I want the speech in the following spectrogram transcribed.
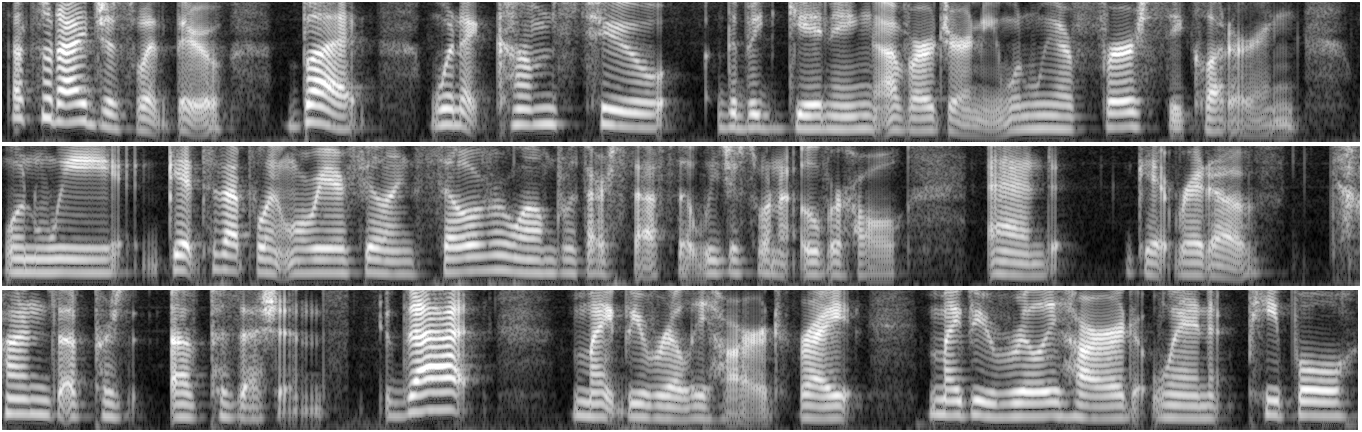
that's what I just went through. But when it comes to the beginning of our journey, when we are first decluttering, when we get to that point where we are feeling so overwhelmed with our stuff that we just want to overhaul and get rid of tons of, pos- of possessions. That might be really hard, right? It might be really hard when people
